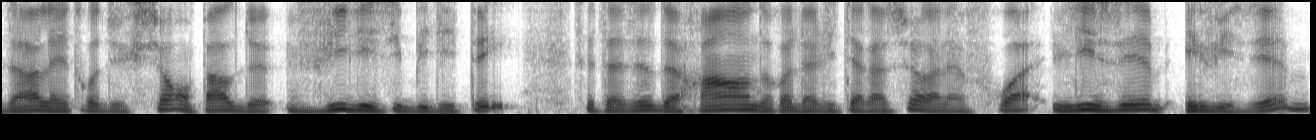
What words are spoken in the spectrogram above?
dans l'introduction, on parle de visibilité, c'est-à-dire de rendre la littérature à la fois lisible et visible.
